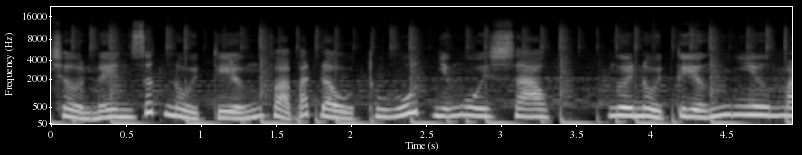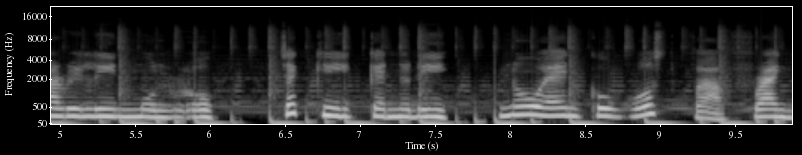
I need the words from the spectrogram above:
trở nên rất nổi tiếng và bắt đầu thu hút những ngôi sao, người nổi tiếng như Marilyn Monroe, Jackie Kennedy, Noel Coward và Frank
